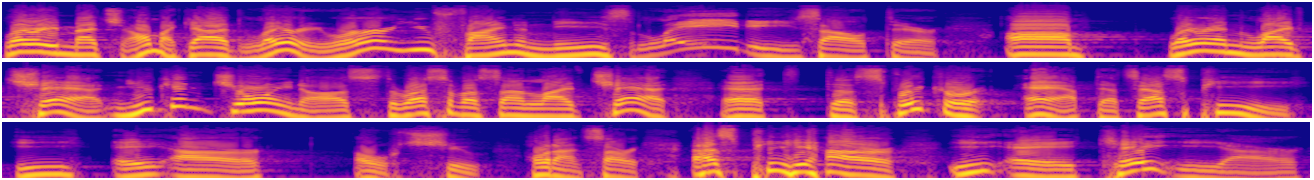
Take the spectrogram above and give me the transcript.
Larry mentioned, oh my God, Larry, where are you finding these ladies out there? Um, Larry in live chat, and you can join us, the rest of us on live chat at the Spreaker app. That's S P E A R. Oh shoot, Hold on, sorry. S P R E A K E R.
